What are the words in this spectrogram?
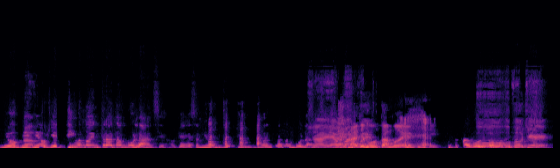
Meu, objetivo não é entrar na ambulância, ok? Esse é meu objetivo, não entrar na ambulância. Já é uma tá de bom tamanho aqui. Tá ô, Valdir,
